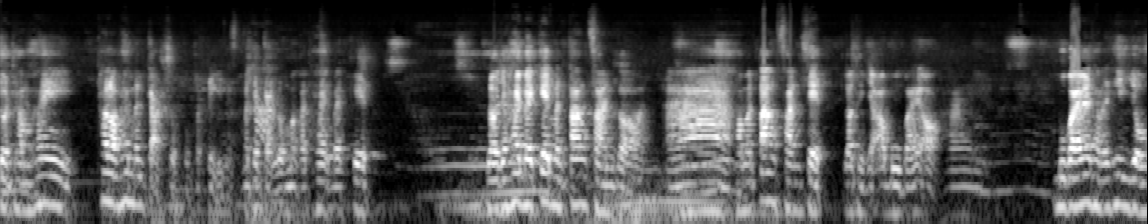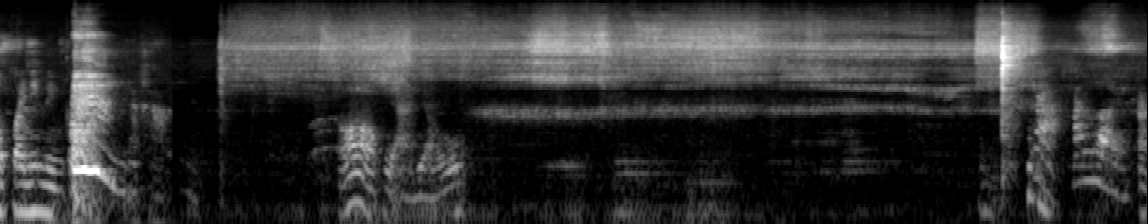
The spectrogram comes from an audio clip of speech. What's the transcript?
จนทำให้ถ้าเราให้มันกัดสดปกติเนี่ยมันจะกัดลงมากระแทกแบ็กเก็ตเราจะให้แบ็กเก็ตมันตั้งฟันก่อน อ่า พอมันตั้งฟันเสร็จ เราถึงจะเอาบูไบท์ออกให้ บูไบท์มันทำหน้าที่ยกไว้นิดนึงก่อนนะครับ อ๋อโอเคอะเดี๋ยว ค่ะข้างเลยอะ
